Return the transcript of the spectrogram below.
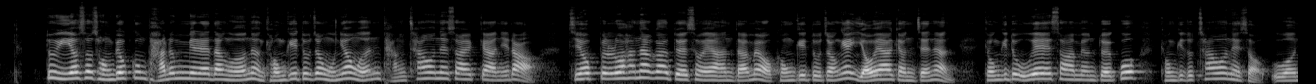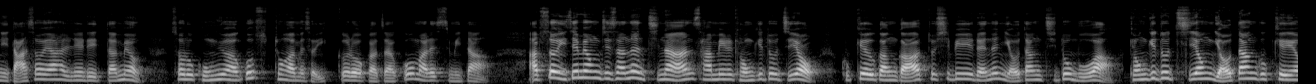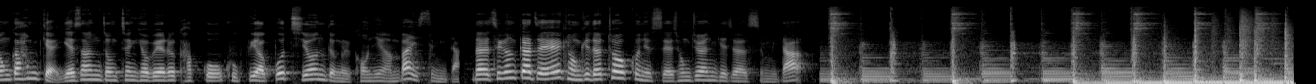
또 이어서 정벽군 바른미래당 의원은 경기도정 운영은 당 차원에서 할 게 아니라 지역별로 하나가 돼서 해야 한다며 경기도정의 여야 견제는 경기도 의회에서 하면 되고 경기도 차원에서 의원이 나서야 할 일이 있다면 서로 공유하고 소통하면서 이끌어가자고 말했습니다. 앞서 이재명 지사는 지난 3일 경기도 지역 국회의관과 또 12일에는 여당 지도부와 경기도 지역 여당 국회의원과 함께 예산정책협의회를 갖고 국비 확보 지원 등을 건의한 바 있습니다. 네, 지금까지 경기 네트워크 뉴스의 정주현 기자였습니다.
